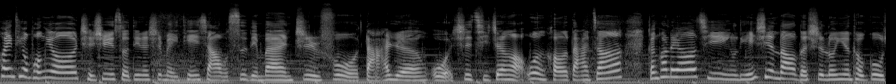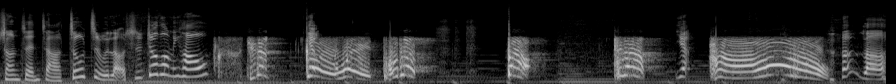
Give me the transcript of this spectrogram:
欢迎听众朋友持续锁定的是每天下午四点半致富达人，我是奇珍哦，问候大家，赶快来邀请连线到的是龙源投顾商站长周志伟老师，周总你好，奇珍，各位投资大家呀。好，老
